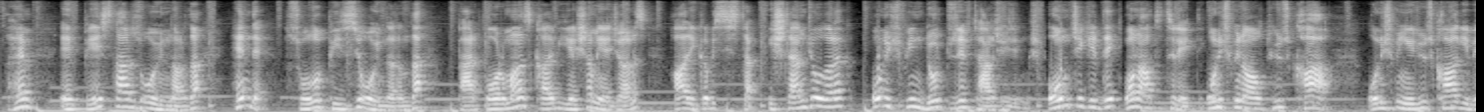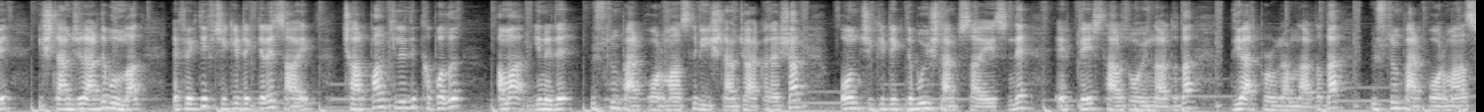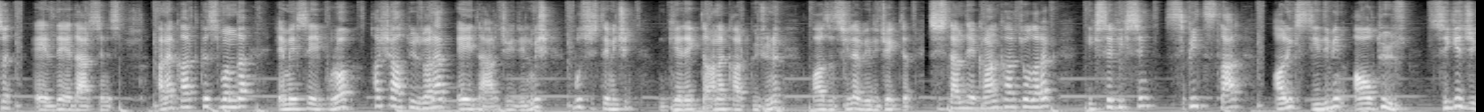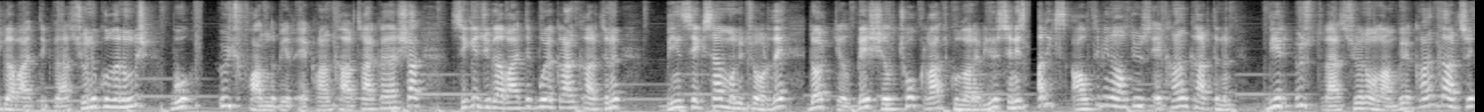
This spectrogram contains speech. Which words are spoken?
hem FPS tarzı oyunlarda hem de solo PC oyunlarında performans kaybı yaşamayacağınız harika bir sistem. İşlemci olarak 13400F tercih edilmiş. 10 çekirdek 16 threadlik 13600K 13700K gibi işlemcilerde bulunan efektif çekirdeklere sahip çarpan kilidi kapalı ama yine de üstün performanslı bir işlemci arkadaşlar. 10 çekirdekli bu işlemci sayesinde FPS tarzı oyunlarda da diğer programlarda da üstün performansı elde edersiniz. Anakart kısmında MSI Pro H610E tercih edilmiş. Bu sistem için gerekli anakart gücünü fazlasıyla verecektir. Sistemde ekran kartı olarak XFX'in Speedstar RX 7600 8 GB'lık versiyonu kullanılmış. Bu 3 fanlı bir ekran kartı arkadaşlar. 8 GB'lık bu ekran kartını 1080 monitörde 4 yıl 5 yıl çok rahat kullanabilirsiniz. RX 6600 ekran kartının bir üst versiyonu olan bu ekran kartı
